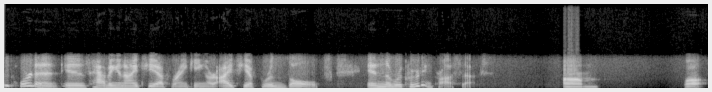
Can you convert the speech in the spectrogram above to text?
important is having an ITF ranking or ITF results in the recruiting process? Um, well,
